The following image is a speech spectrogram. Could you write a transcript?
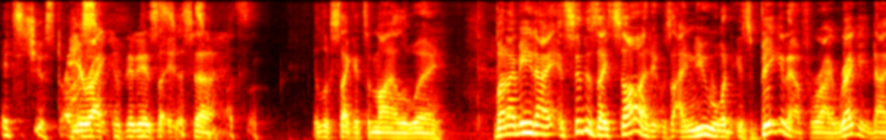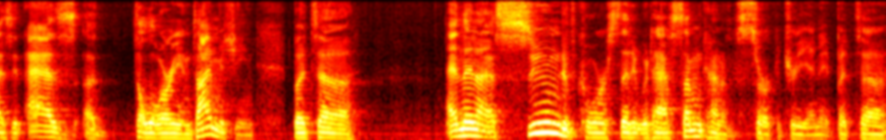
It's just. You're right because it is. It's, just uh, awesome. It looks like it's a mile away. But I mean, I as soon as I saw it, it was I knew what it's big enough where I recognized it as a DeLorean time machine. But uh and then I assumed, of course, that it would have some kind of circuitry in it. But uh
